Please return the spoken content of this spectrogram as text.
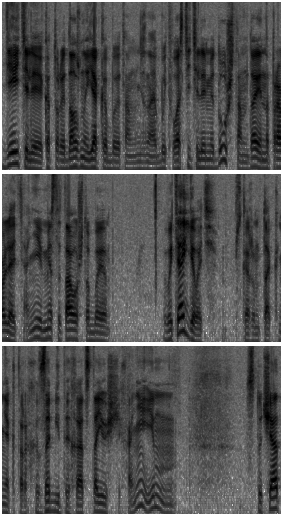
деятели, которые должны якобы, там, не знаю, быть властителями душ, там, да, и направлять, они вместо того, чтобы вытягивать, скажем так, некоторых забитых и отстающих, они им стучат,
